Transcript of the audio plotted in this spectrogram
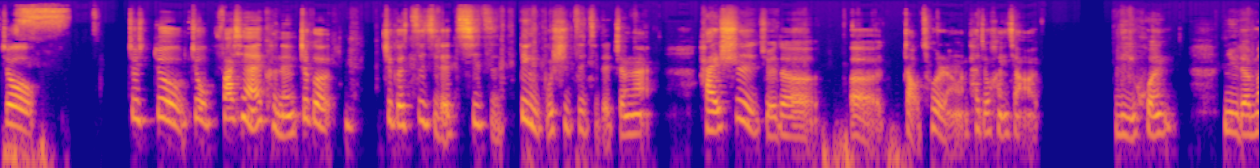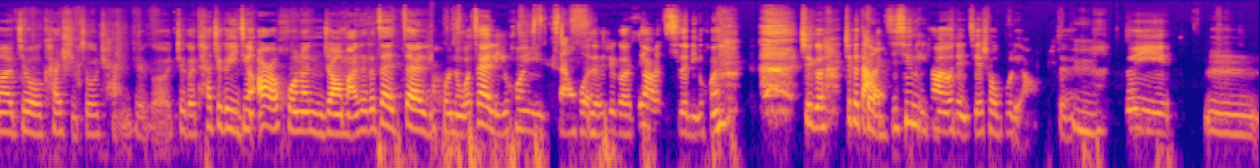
就就就就发现，哎，可能这个这个自己的妻子并不是自己的真爱，还是觉得呃找错人了，他就很想要离婚。女的嘛就开始纠缠这个这个，他这个已经二婚了，你知道吗？这个再再离婚的，我再离婚一三婚的，这个第二次离婚，这个这个打击心理上有点接受不了，对，嗯所以嗯，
